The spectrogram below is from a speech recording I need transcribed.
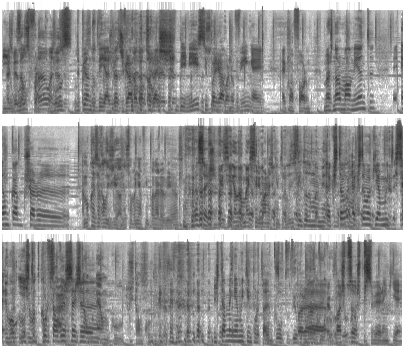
E Às o vezes é um refrão, às vezes- depende do dia, às vezes grava logo os letra. de início, depois grava no fim, é, é conforme. Mas normalmente é- um bocado puxar. eh, É uma coisa religiosa, eu só venho ao fim para dar a benção. Ou seja, Pois ele é o de cerimónias que introduz. Isto tem toda uma. a questão, a questão aqui é muito. Isto, é- eu vou- eu Isto confessar, talvez seja. Isto é um, é um culto, isto é um culto. assim. Isto também é muito importante Um culto para, para as pessoas perceberem que é.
